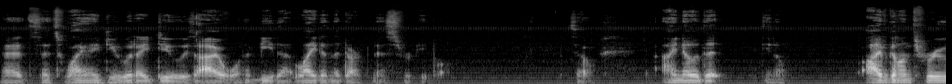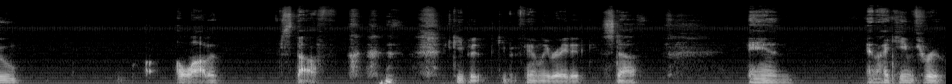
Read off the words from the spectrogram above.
that's that's why I do what I do is I want to be that light in the darkness for people. So I know that, you know, I've gone through a lot of stuff. keep it keep it family rated stuff. And and I came through.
